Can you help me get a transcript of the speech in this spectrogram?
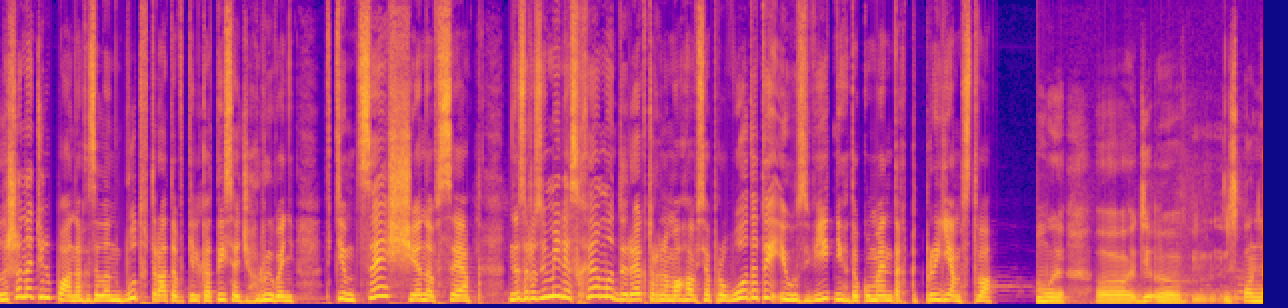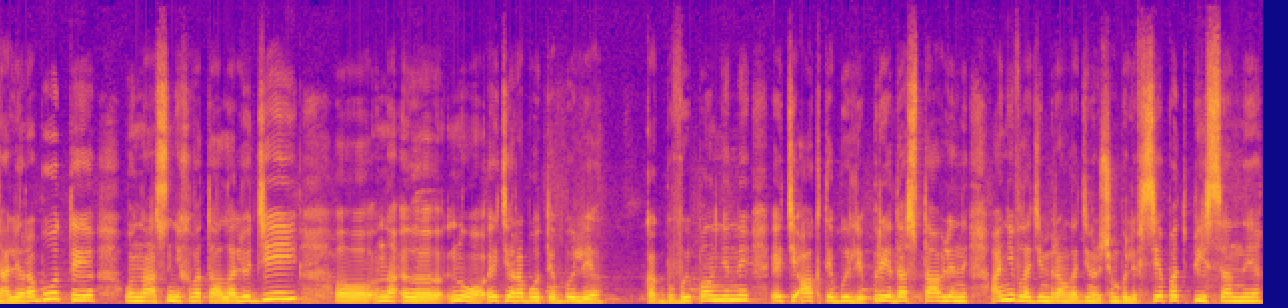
Лише на тюльпанах Зеленбуд втратив кілька тисяч гривень. Втім, це ще не все. Незрозумілі схеми директор намагався проводити і у звітніх документах підприємства. Мы э, де- э, исполняли работы, у нас не хватало людей, э, на- э, но эти работы были как бы выполнены, эти акты были предоставлены, они Владимиром Владимировичем были все подписаны,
